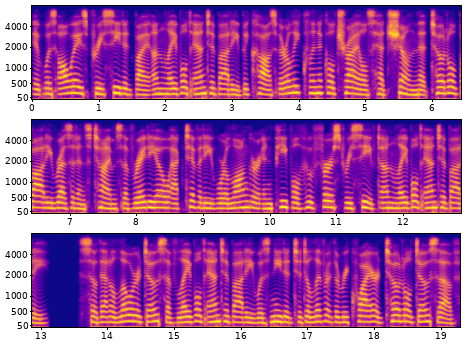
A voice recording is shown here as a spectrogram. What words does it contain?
it was always preceded by unlabeled antibody because early clinical trials had shown that total body residence times of radioactivity were longer in people who first received unlabeled antibody, so that a lower dose of labeled antibody was needed to deliver the required total dose of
